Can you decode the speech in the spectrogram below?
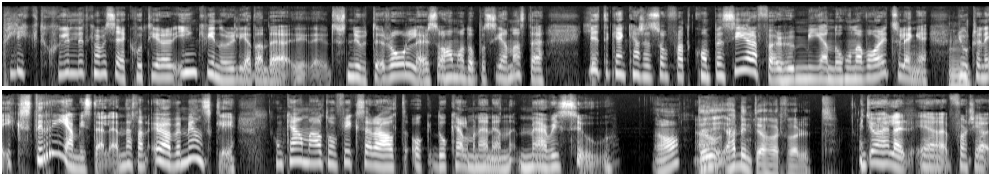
pliktskyldigt kan vi säga kvoterar in kvinnor i ledande eh, snutroller så har man då på senaste, lite kan kanske som för att kompensera för hur men hon har varit så länge, gjort henne extrem istället, nästan övermänsklig. Hon kan allt, hon fixar allt och då kallar man henne en Mary Sue. Ja, det Ja. hade inte jag hört förut. Inte jag heller, eh, förrän jag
